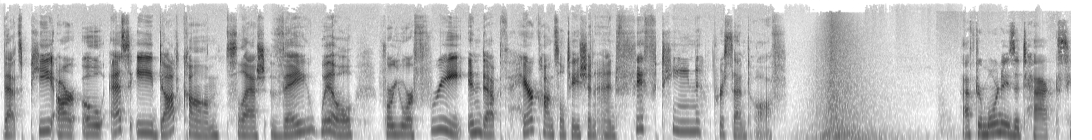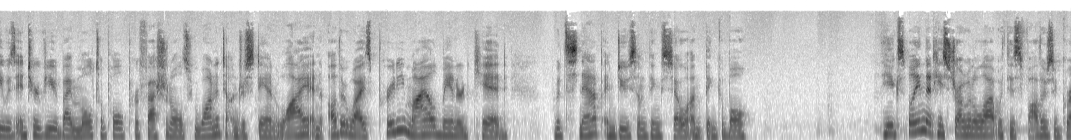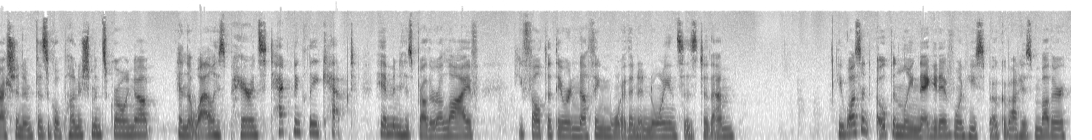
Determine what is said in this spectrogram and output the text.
That's P R O S E dot com slash they will for your free in depth hair consultation and 15% off. After Morne's attacks, he was interviewed by multiple professionals who wanted to understand why an otherwise pretty mild mannered kid would snap and do something so unthinkable. He explained that he struggled a lot with his father's aggression and physical punishments growing up, and that while his parents technically kept him and his brother alive, he felt that they were nothing more than annoyances to them. He wasn't openly negative when he spoke about his mother,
